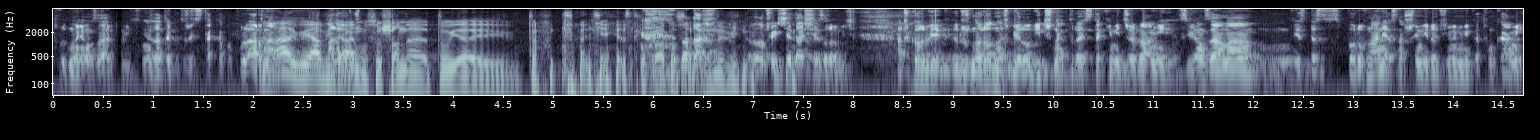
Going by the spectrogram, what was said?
trudno ją zabić, nie dlatego też jest taka popularna. Tak, ja widziałem już- ususzone tuje i to, to nie jest chyba No odosobniony win. no, oczywiście da się zrobić. Aczkolwiek różnorodność biologiczna, która jest z takimi drzewami związana, jest bez porównania z naszymi rodzimymi gatunkami.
